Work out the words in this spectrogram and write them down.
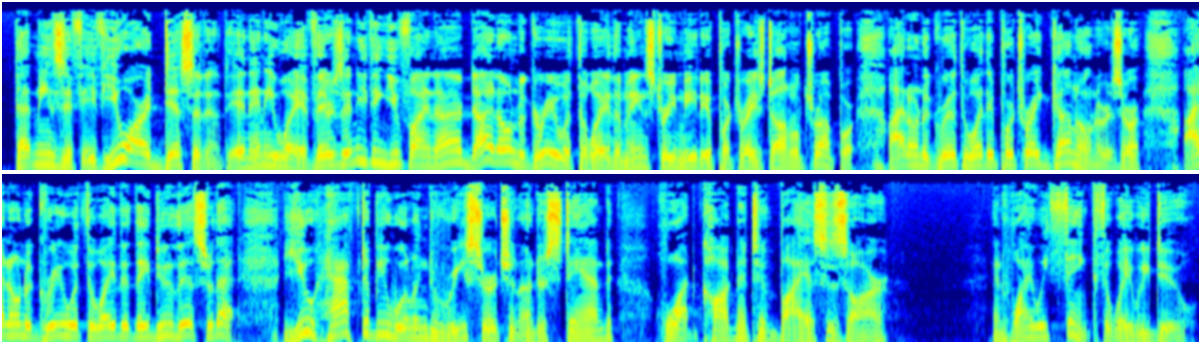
That means if, if you are a dissident in any way, if there's anything you find, I, I don't agree with the way the mainstream media portrays Donald Trump, or I don't agree with the way they portray gun owners, or I don't agree with the way that they do this or that, you have to be willing to research and understand what cognitive biases are and why we think the way we do.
